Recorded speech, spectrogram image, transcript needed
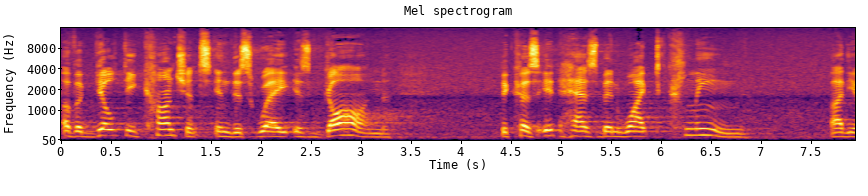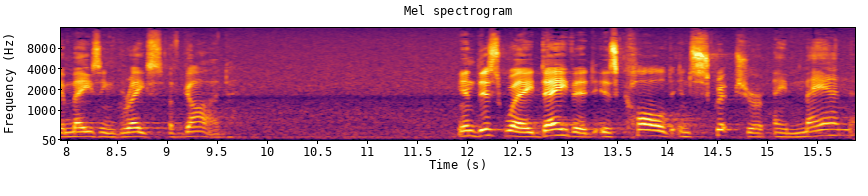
of a guilty conscience in this way is gone because it has been wiped clean by the amazing grace of God. In this way, David is called in Scripture a man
